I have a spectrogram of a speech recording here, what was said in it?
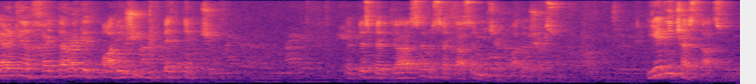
իհարկե խայտարակ այդ падոշի պետք չի այդպես պետք է ասեմ սա կասեմ ինչ է падոշ ասում Եվ ինչ է ստացվում։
